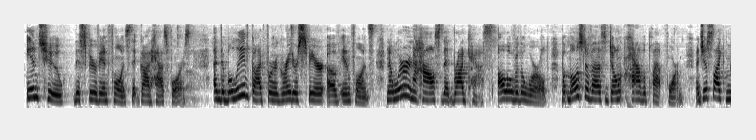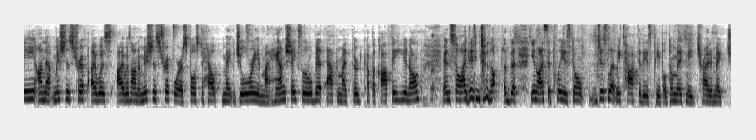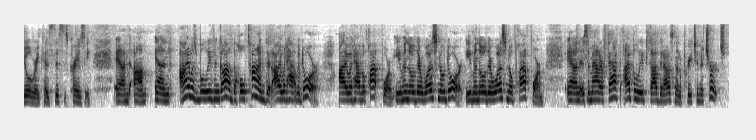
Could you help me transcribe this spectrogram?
into this sphere of influence that God has for us and to believe God for a greater sphere of influence. Now, we're in a house that broadcasts all over the world, but most of us don't have a platform. And just like me on that missions trip, I was, I was on a missions trip where I was supposed to help make jewelry, and my hand shakes a little bit after my third cup of coffee, you know? And so I didn't do the, the you know, I said, please don't, just let me talk to these people. Don't make me try to make jewelry because this is crazy. And, um, and I was believing God the whole time that I would have have a door. I would have a platform, even though there was no door, even though there was no platform. And as a matter of fact, I believed God that I was going to preach in a church.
